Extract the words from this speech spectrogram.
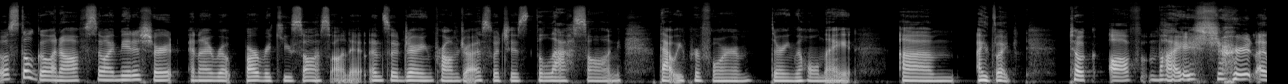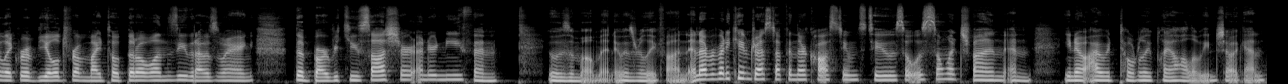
it was still going off. So I made a shirt and I wrote barbecue sauce on it. And so during prom dress, which is the last song that we perform during the whole night, um, I like took off my shirt. I like revealed from my Totoro onesie that I was wearing the barbecue sauce shirt underneath. And it was a moment. It was really fun. And everybody came dressed up in their costumes too. So it was so much fun. And, you know, I would totally play a Halloween show again.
